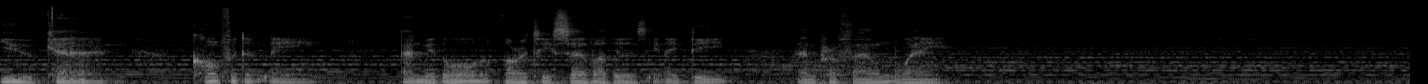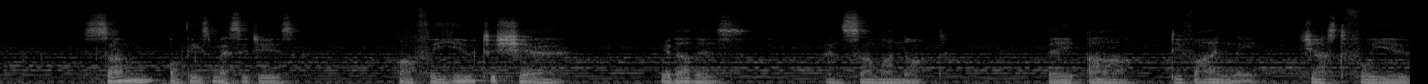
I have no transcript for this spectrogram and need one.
you can confidently and with all authority serve others in a deep and profound way. Some of these messages are for you to share with others, and some are not. They are divinely just for you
